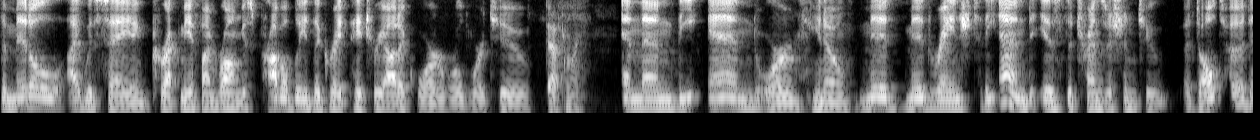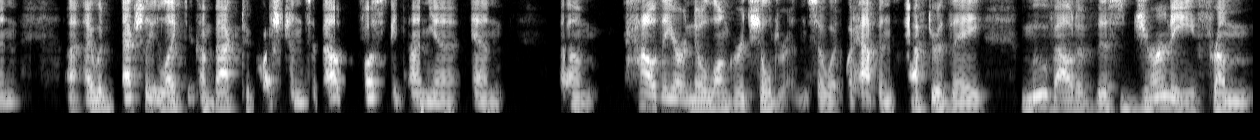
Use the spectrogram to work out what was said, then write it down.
The middle, I would say, and correct me if I'm wrong, is probably the Great Patriotic War, World War II. Definitely and then the end or you know mid mid range to the end is the transition to adulthood and I would actually like to come back to questions about Vospitania and um, how they are no longer children. So, what, what happens after they move out of this journey from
